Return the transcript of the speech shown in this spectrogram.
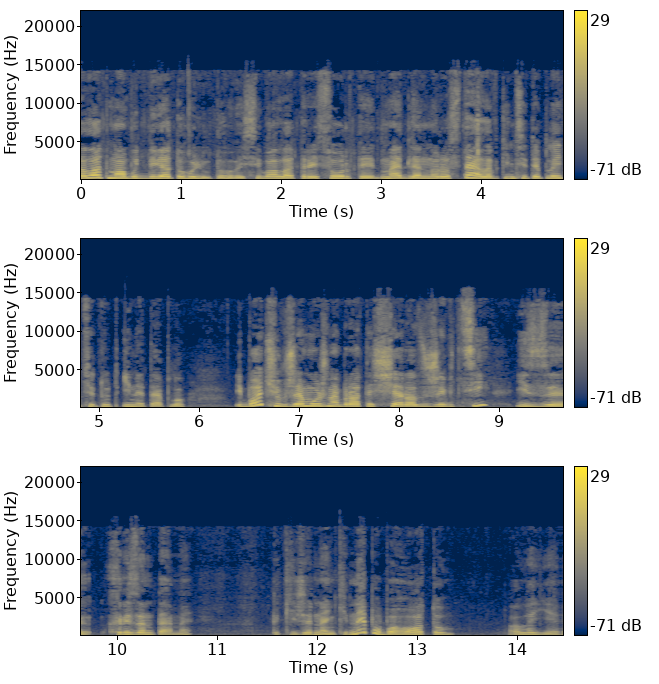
Салат, мабуть, 9 лютого висівала три сорти, медляно росте, але в кінці теплиці тут і не тепло. І бачу, вже можна брати ще раз живці із хризантеми. Такі жирненькі. Не побагато, але є.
